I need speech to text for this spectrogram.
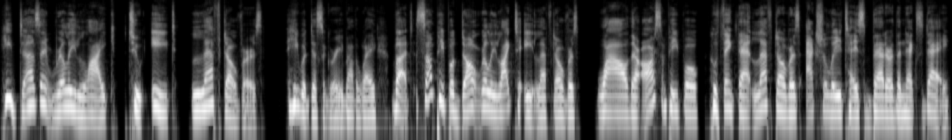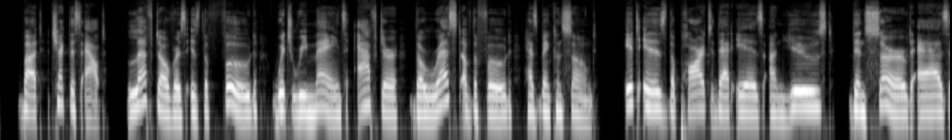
he doesn't really like to eat leftovers. He would disagree, by the way, but some people don't really like to eat leftovers while there are some people who think that leftovers actually taste better the next day. But check this out. Leftovers is the food which remains after the rest of the food has been consumed. It is the part that is unused, then served as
